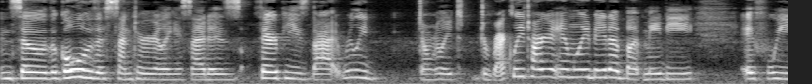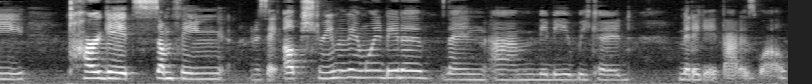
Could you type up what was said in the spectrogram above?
And so the goal of this center, like I said, is therapies that really don't really t- directly target amyloid beta, but maybe if we target something, I'm to say upstream of amyloid beta, then um, maybe we could mitigate that as well.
